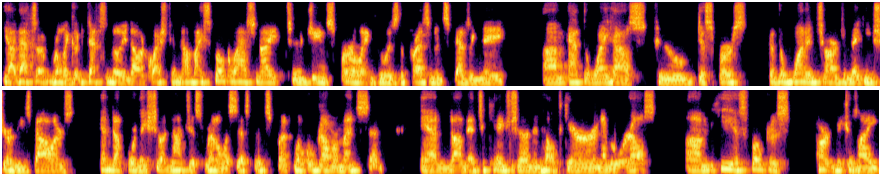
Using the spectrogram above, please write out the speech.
Yeah, that's a really good. That's a million dollar question. Um, I spoke last night to Gene Sperling, who is the president's designee um, at the White House to disperse the one in charge of making sure these dollars end up where they should, not just rental assistance, but local governments and and um, education and healthcare and everywhere else. Um, he is focused, part because I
